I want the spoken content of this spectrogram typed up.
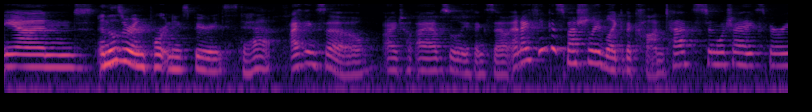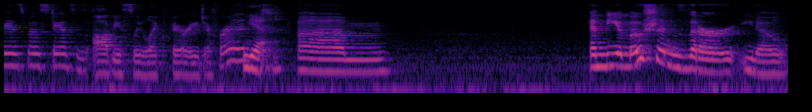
And and those are important experiences to have I think so. I, t- I absolutely think so. And I think especially like the context in which I experience most dance is obviously like very different. Yeah. Um and the emotions that are, you know,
